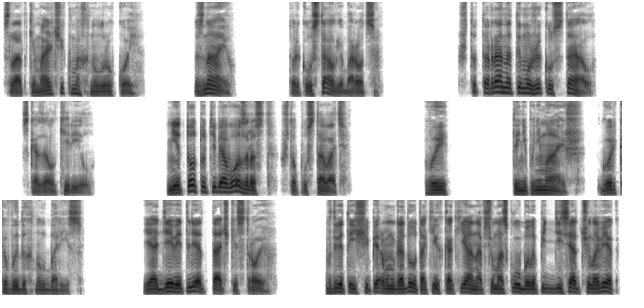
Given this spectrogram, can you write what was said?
Сладкий мальчик махнул рукой. «Знаю. Только устал я бороться». «Что-то рано ты, мужик, устал», — сказал Кирилл. «Не тот у тебя возраст, чтоб уставать». «Вы... Ты не понимаешь», — горько выдохнул Борис. «Я девять лет тачки строю. В 2001 году таких, как я, на всю Москву было 50 человек,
